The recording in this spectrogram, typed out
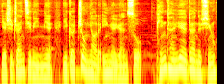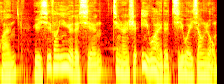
也是专辑里面一个重要的音乐元素。评弹乐段的循环。与西方音乐的弦竟然是意外的极为相融，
